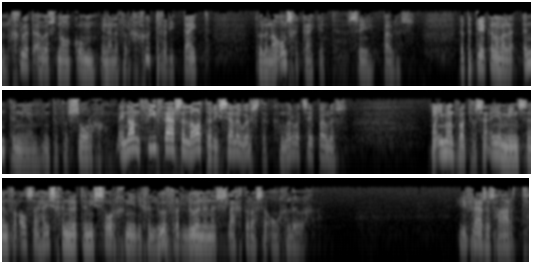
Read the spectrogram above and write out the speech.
en grootouers nakom en hulle vergoed vir die tyd toe hulle na ons gekyk het, sê Paulus. Dit beteken om hulle in te neem en te versorg. En dan 4 verse later, dieselfde hoofstuk. Hoor wat sê Paulus? Maar iemand wat vir sy eie mense en veral sy huisgenote nie sorg nie, die geloof verloon en is slegter as 'n ongelowige. Hierdie vers is hard.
